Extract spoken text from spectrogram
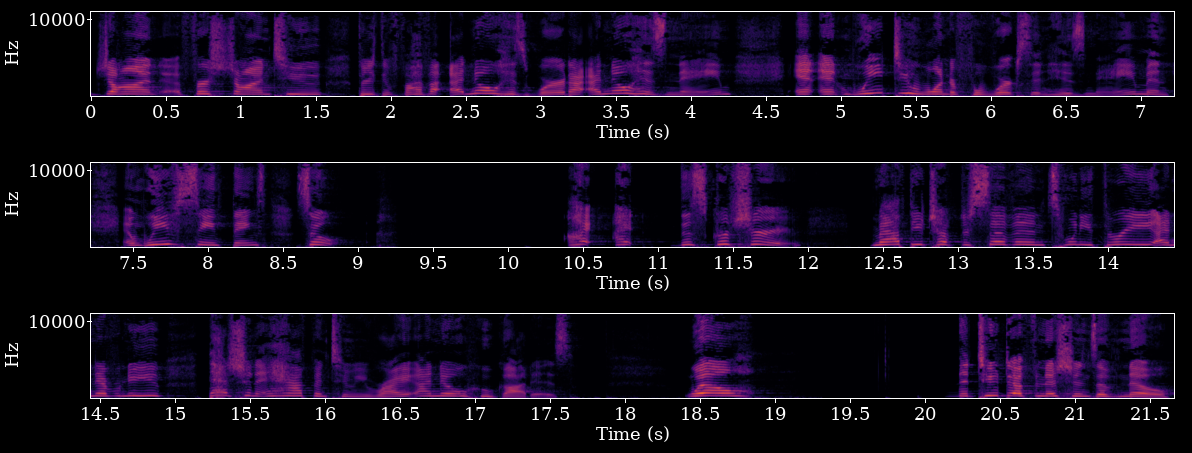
John, uh, First John 2, 3 through 5, I know his word, I, I know his name, and, and we do wonderful works in his name, and, and we've seen things. So, I, I, the scripture, Matthew chapter 7, 23, I never knew you, that shouldn't happen to me, right? I know who God is. Well, the two definitions of know.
